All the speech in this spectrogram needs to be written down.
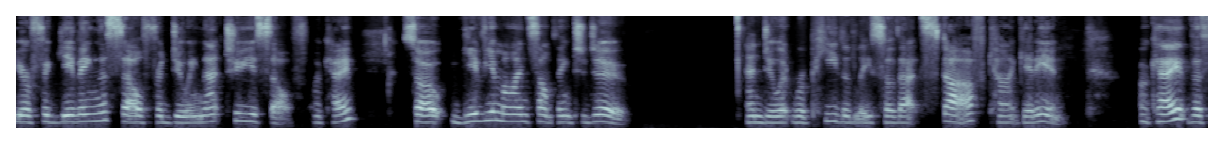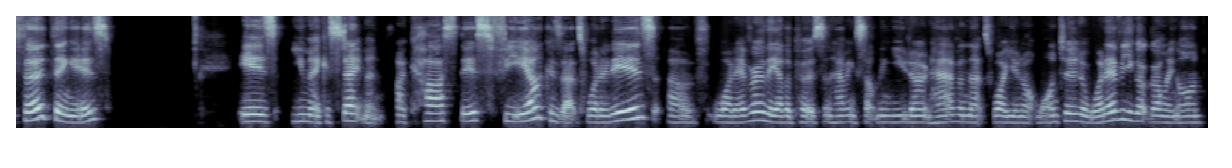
You're forgiving the self for doing that to yourself, okay? So give your mind something to do and do it repeatedly so that stuff can't get in. Okay, the third thing is is you make a statement. I cast this fear, because that's what it is, of whatever, the other person having something you don't have, and that's why you're not wanted, or whatever you got going on.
